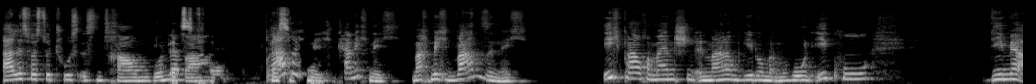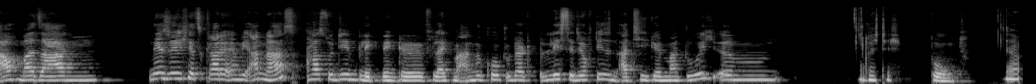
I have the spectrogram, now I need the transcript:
alles, was du tust, ist ein Traum, wunderbar. Brauche ich nicht, kann ich nicht. Macht mich wahnsinnig. Ich brauche Menschen in meiner Umgebung mit einem hohen IQ, die mir auch mal sagen, nee, sehe ich jetzt gerade irgendwie anders. Hast du den Blickwinkel vielleicht mal angeguckt oder lest dir doch diesen Artikel mal durch? Ähm, Richtig. Punkt. Ja.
